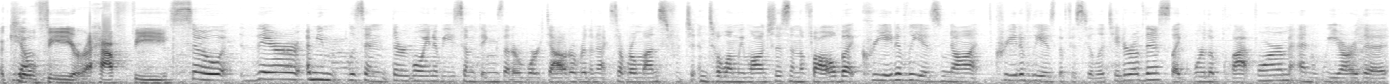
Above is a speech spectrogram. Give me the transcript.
a kill fee or a half fee? So there, I mean, listen, there are going to be some things that are worked out over the next several months to, until when we launch this in the fall. But creatively is not creatively is the facilitator of this. Like we're the platform, and we are the.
